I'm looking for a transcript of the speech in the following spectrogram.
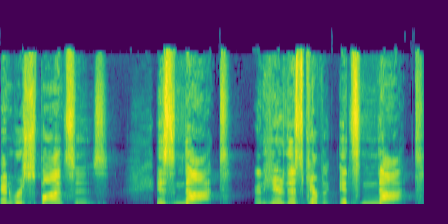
and responses is not, and hear this carefully, it's not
